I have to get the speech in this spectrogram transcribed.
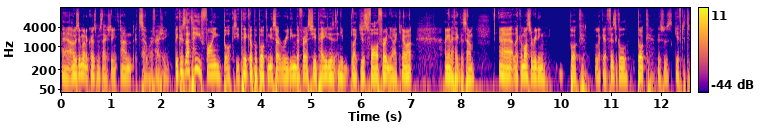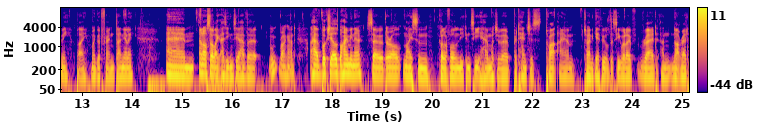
Uh, I was in one at Christmas actually, and it's so refreshing because that's how you find books. You pick up a book and you start reading the first few pages, and you like just fall for it, and you're like, you know what, I'm gonna take this home. Uh, like I'm also reading book, like a physical book. This was gifted to me by my good friend Daniele. Um, and also, like as you can see, I have a ooh, wrong hand. I have bookshelves behind me now, so they're all nice and colorful, and you can see how much of a pretentious twat I am trying to get people to see what I've read and not read.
